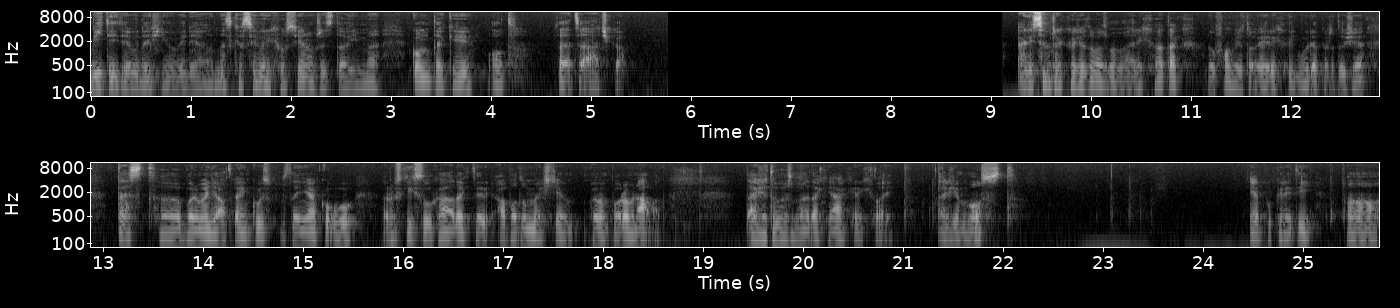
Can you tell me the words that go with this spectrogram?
Vítejte u dnešního videa. Dneska si v rychlosti jenom představíme konteky od TCAčka. A když jsem řekl, že to vezmeme rychle, tak doufám, že to i rychlý bude, protože test eh, budeme dělat venku, stejně jako u ruských sluchátek, který, a potom ještě budeme porovnávat. Takže to vezmeme tak nějak rychleji. Takže most je pokrytý uh,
